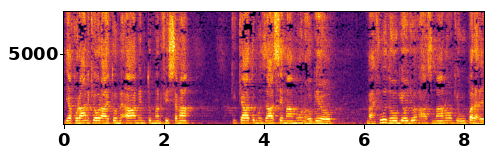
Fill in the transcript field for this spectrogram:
یا قرآن کے اور آیتوں میں آمن تم منفی سما کہ کیا تم ذات سے معمون ہو گئے ہو؟ محفوظ ہو گیا جو آسمانوں کے اوپر ہے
